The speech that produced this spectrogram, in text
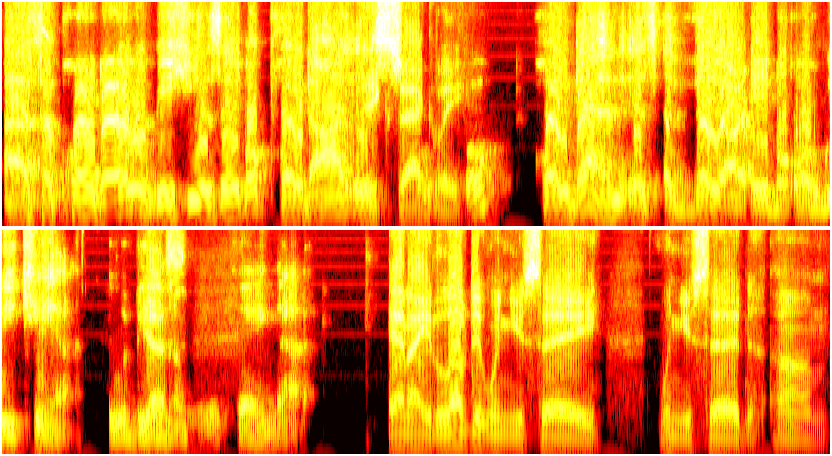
Uh, so puede would be he is able. Pueda is exactly. Pueden is they are able or we can. It would be yes. another way of saying that. And I loved it when you say when you said um,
